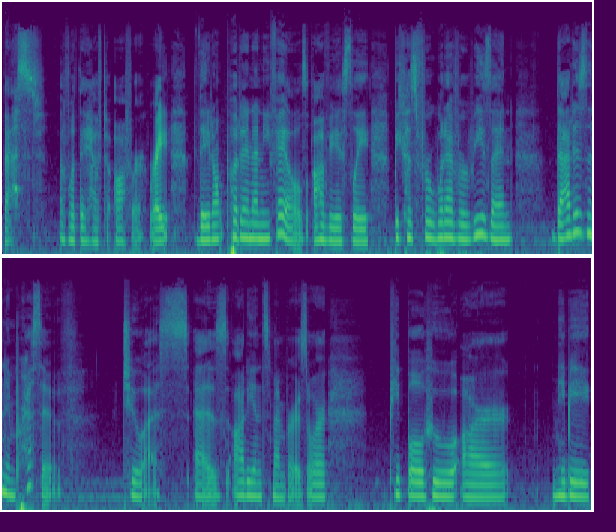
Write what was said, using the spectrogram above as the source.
best of what they have to offer, right? They don't put in any fails, obviously, because for whatever reason, that isn't impressive to us as audience members or people who are maybe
